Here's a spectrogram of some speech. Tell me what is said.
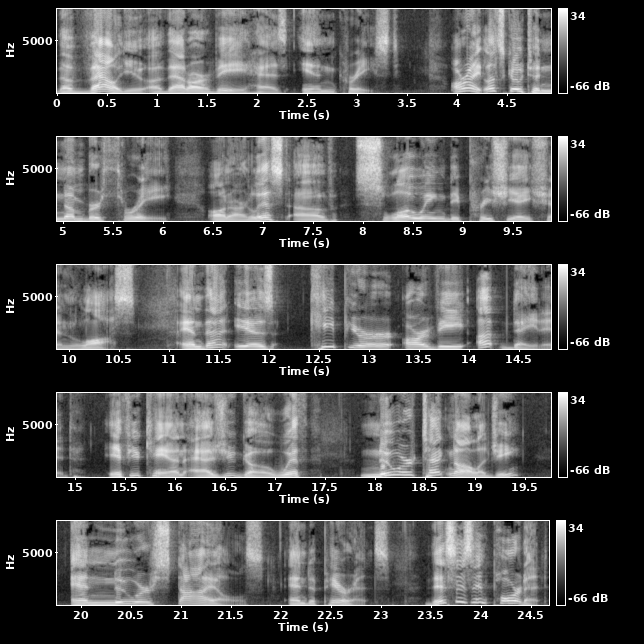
the value of that RV has increased. All right, let's go to number three on our list of slowing depreciation loss. And that is keep your RV updated if you can as you go with newer technology and newer styles and appearance. This is important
